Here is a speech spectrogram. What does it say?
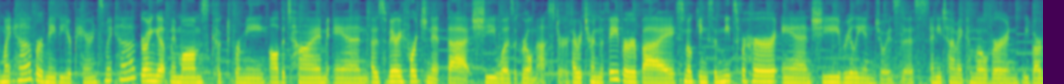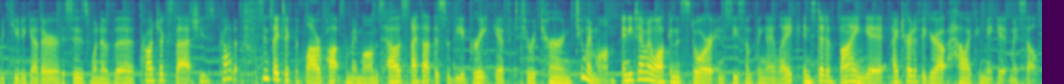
might have or maybe your parents might have. Growing up, my mom's cooked for me all the time and I was very fortunate that she was a grill master. I returned the favor by smoking some meats for her and she really enjoys this. Anytime I come over and we barbecue together, this is one of the projects that she's proud of. Since I took the flower pot from my mom's house, I thought this would be a great gift to return to my mom. Anytime I walk in a store and see something I like, instead of buying it, I try to figure out how I can make it myself.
